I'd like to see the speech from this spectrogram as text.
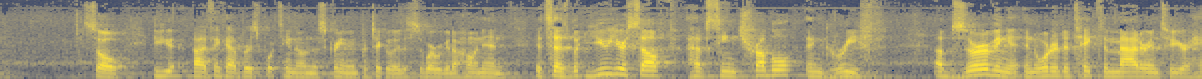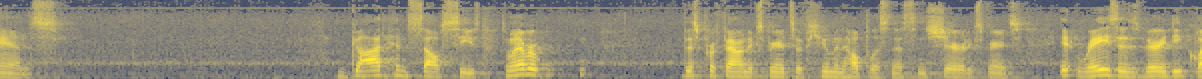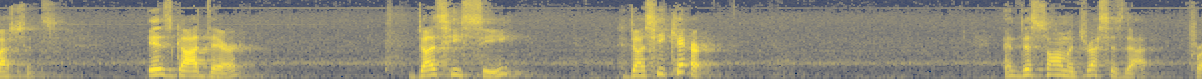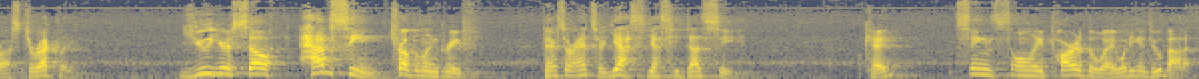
So you, I think I have verse 14 on the screen in particular. This is where we're going to hone in. It says, But you yourself have seen trouble and grief, observing it in order to take the matter into your hands. God Himself sees. So, whenever this profound experience of human helplessness and shared experience, it raises very deep questions. Is God there? Does He see? Does he care? And this psalm addresses that for us directly. You yourself have seen trouble and grief. There's our answer. Yes, yes, he does see. Okay? Seeing's only part of the way. What are you going to do about it?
